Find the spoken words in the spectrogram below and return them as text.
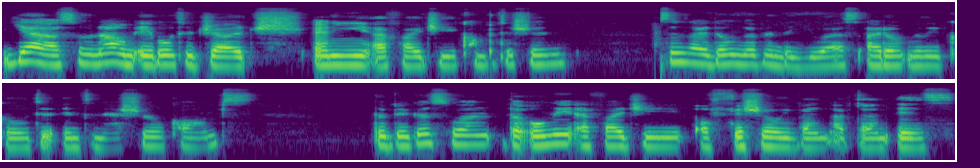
Yeah, so now I'm able to judge any FIG competition. Since I don't live in the US, I don't really go to international comps. The biggest one, the only FIG official event I've done is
